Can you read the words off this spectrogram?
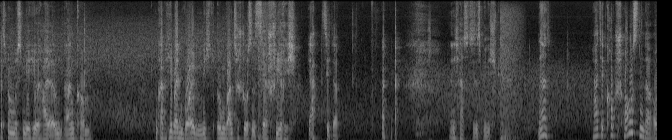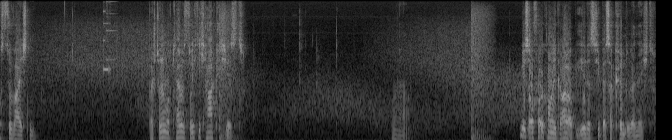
Erstmal müssen wir hier halt ankommen. Und gerade hier bei den Bäumen nicht irgendwann zu stoßen, ist sehr schwierig. Ja, seht ihr. ich hasse dieses Minispiel. Ja, man hat ja kaum Chancen, da auszuweichen. Weil Steuerung auch teilweise so richtig hakelig ist. Ja. Mir ist auch vollkommen egal, ob ihr das hier besser könnt oder nicht.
